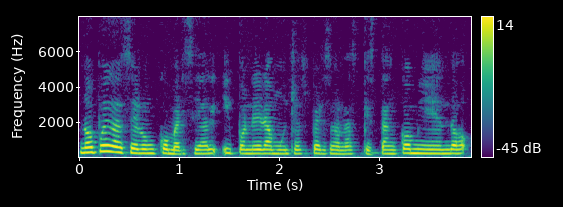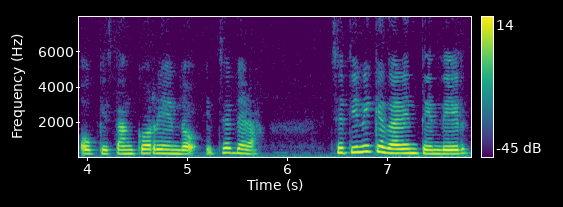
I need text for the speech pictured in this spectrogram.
no puede hacer un comercial y poner a muchas personas que están comiendo o que están corriendo, etc. Se tiene que dar a entender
